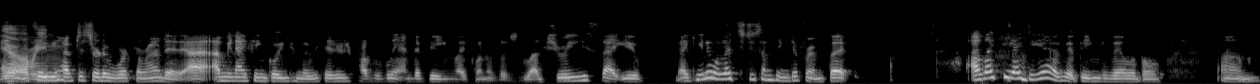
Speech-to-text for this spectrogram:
Yeah, and I mean, so you have to sort of work around it. I, I mean, I think going to movie theaters probably end up being like one of those luxuries that you like. You know, let's do something different. But I like the idea of it being available um,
